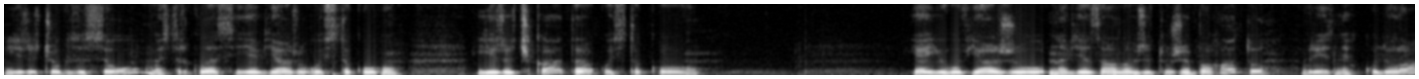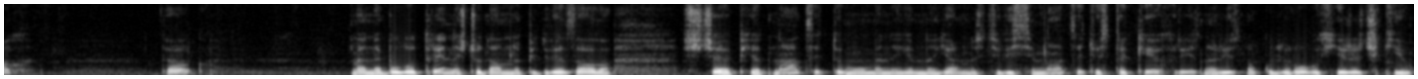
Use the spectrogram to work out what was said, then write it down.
їжачок ЗСУ. В майстер-класі я в'яжу ось такого їжачка, так, ось такого. Я його в'яжу, нав'язала вже дуже багато в різних кольорах. Так. У мене було три, нещодавно підв'язала ще 15, тому в мене є в наявності 18 ось таких різно-різнокольорових їжачків.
